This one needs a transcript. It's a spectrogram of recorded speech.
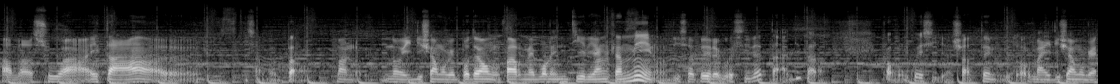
alla sua età eh, però ma noi, noi diciamo che potevamo farne volentieri anche a meno di sapere questi dettagli, però comunque sia, ci ha tenuto. Ormai diciamo che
